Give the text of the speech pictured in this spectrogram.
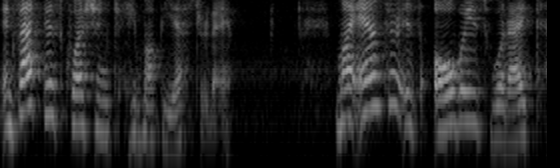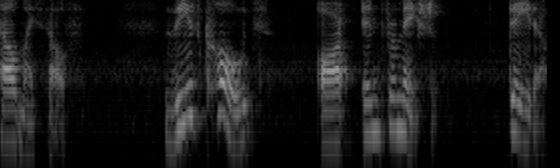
In fact, this question came up yesterday. My answer is always what I tell myself. These codes are information, data,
